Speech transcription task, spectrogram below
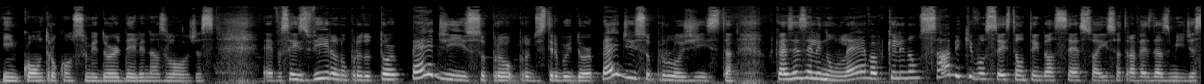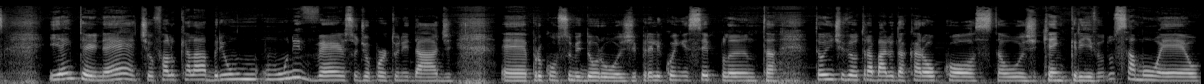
e encontra o consumidor dele nas lojas. É, vocês viram no produtor? Pede isso para o distribuidor, pede isso para o lojista, porque às vezes ele não leva porque ele não sabe que vocês estão tendo acesso a isso através das mídias. E a internet, eu falo que ela abriu um, um universo de oportunidade é, para o consumidor hoje, para ele conhecer planta. Então a gente vê o trabalho da Carol Costa hoje, que é incrível, do Samuel,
